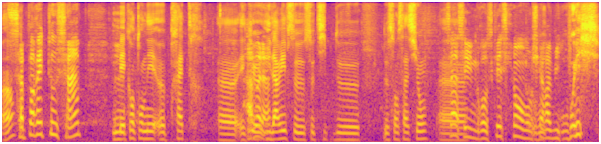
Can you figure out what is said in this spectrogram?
Hein? Ça paraît tout simple. Mais quand on est prêtre, et ah, qu'il arrive ce, type de, de sensation Ça, c'est une grosse question, mon cher ami. Oui,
